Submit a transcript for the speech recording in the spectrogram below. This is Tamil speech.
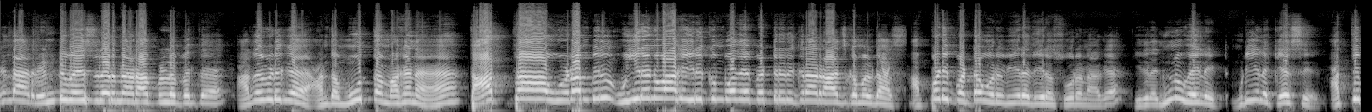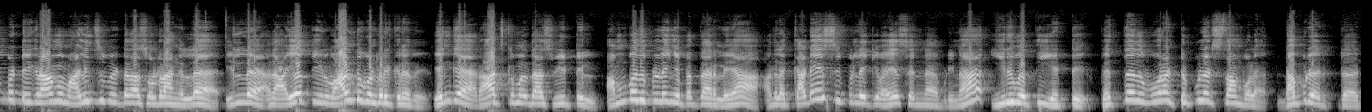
ஏண்டா ரெண்டு வயசுல இருந்தாடா பிள்ளை பெத்த? அதை விடுங்க. அந்த மூத்த மகனை தாத்தா உடம்பில் உயிரணுவாக இருக்கும் போதே பெற்றிருக்கிறார் ராஜ்கமல் தாஸ். அப்படிப்பட்ட ஒரு வீர தீர சூரனாக இதுல இன்னும் ஹைலைட் முடியல கேஸ் அத்திப்பட்டி கிராமம் அழிஞ்சு போயிட்டதா சொல்றாங்கல்ல? இல்ல அது அயோத்தியில் வாழ்ந்து கொண்டிருக்கிறது. எங்க? ராஜ்கமல் தாஸ் வீட்டில். ஐம்பது பிள்ளைங்க பெத்தார் இல்லையா? அதுல கடைசி பிள்ளைக்கு வயசு என்ன அப்படின்னா இருபத்தி எட்டு. பெத்தது பூரா ட்ரிபிளட்ஸ் தான் போல. டபுள்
